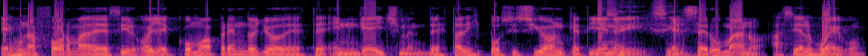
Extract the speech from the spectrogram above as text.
es una forma de decir, oye, ¿cómo aprendo yo de este engagement, de esta disposición que tiene Sí, sí. el ser humano hacia el juego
